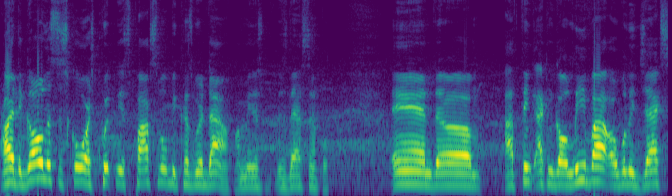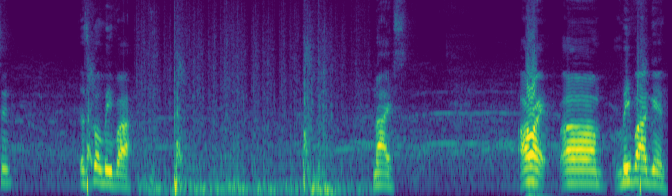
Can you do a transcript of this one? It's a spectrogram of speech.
All right, the goal is to score as quickly as possible because we're down. I mean, it's, it's that simple. And um, I think I can go Levi or Willie Jackson. Let's go Levi. Nice. All right, um, Levi again.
